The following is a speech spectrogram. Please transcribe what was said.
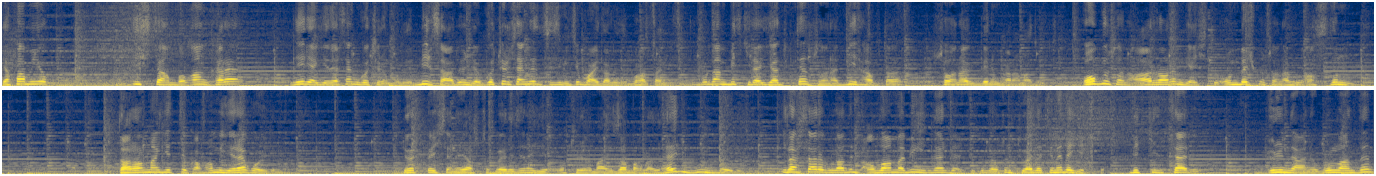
yapamıyor. İstanbul, Ankara nereye gidersen götürün bunu. Bir saat önce götürürseniz sizin için faydalıdır bu hastane için. Buradan bitkiler geldikten sonra bir hafta sonra benim kanama döndü. 10 gün sonra ağrılarım geçti. 15 gün sonra bu aslım daralma gitti. Kafamı yere koydum. 4-5 sene yastık vereceğine oturuyordum. Aynı zamanlarda her gün böylece. İlaçları kullandım. Allah'ıma bir binlerce şükürler olsun tuvaletime de gitti. Bitkisel ürünlerini kullandım.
